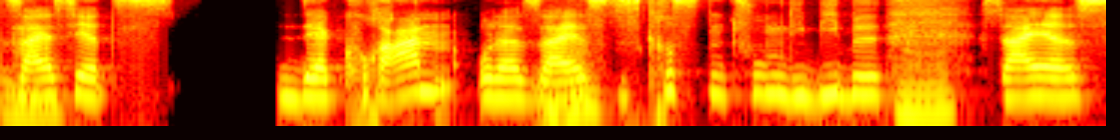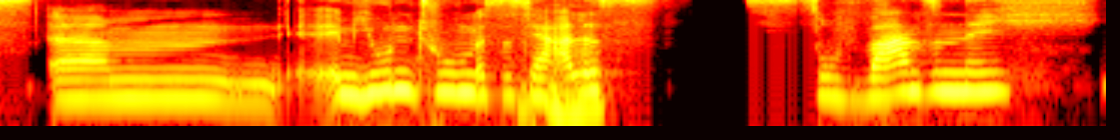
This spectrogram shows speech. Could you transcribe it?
sei mhm. es jetzt der Koran oder sei mhm. es das Christentum, die Bibel, mhm. sei es ähm, im Judentum, ist es ja mhm. alles so wahnsinnig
